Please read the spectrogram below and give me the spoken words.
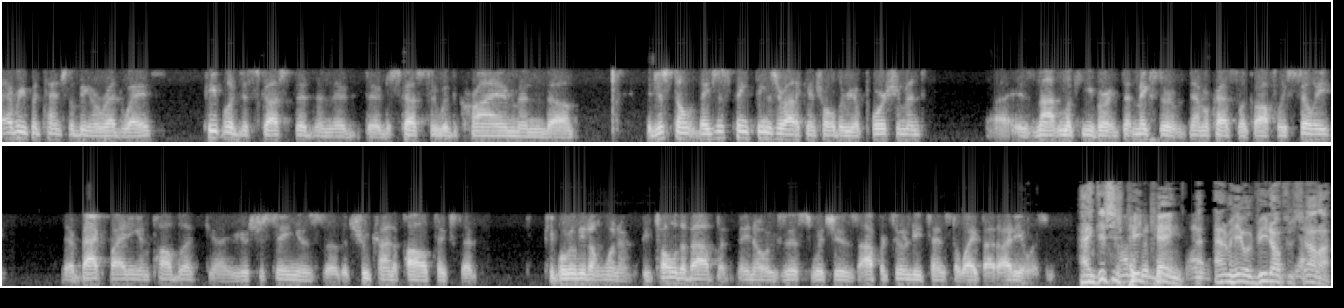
every potential of being a red wave. People are disgusted and they're they're disgusted with the crime and uh, they just don't. They just think things are out of control. The reapportionment uh, is not looking very. That makes the Democrats look awfully silly. They're backbiting in public. Uh, what you're just seeing is uh, the true kind of politics that people really don't want to be told about, but they know exists, which is opportunity tends to wipe out idealism. Hey, this is Not Pete King. and I'm here with Vito Fossella,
